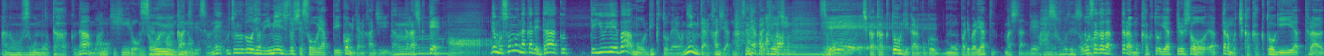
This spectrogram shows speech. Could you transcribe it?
あの、すごいもうダークな、もう。アンチヒーローみたいなそう感じのいう感じですよね。うちの道場のイメージとしてそうやっていこうみたいな感じだったらしくて。でもその中でダークって言えばもうリクトだよね、みたいな感じだったんですよね、やっぱり当時。その地下格闘技から僕もうバリバリやってましたんで。あそうですか大阪だったらもう格闘技やってる人やったらもう地下格闘技やったら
